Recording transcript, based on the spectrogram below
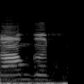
No, I'm good.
